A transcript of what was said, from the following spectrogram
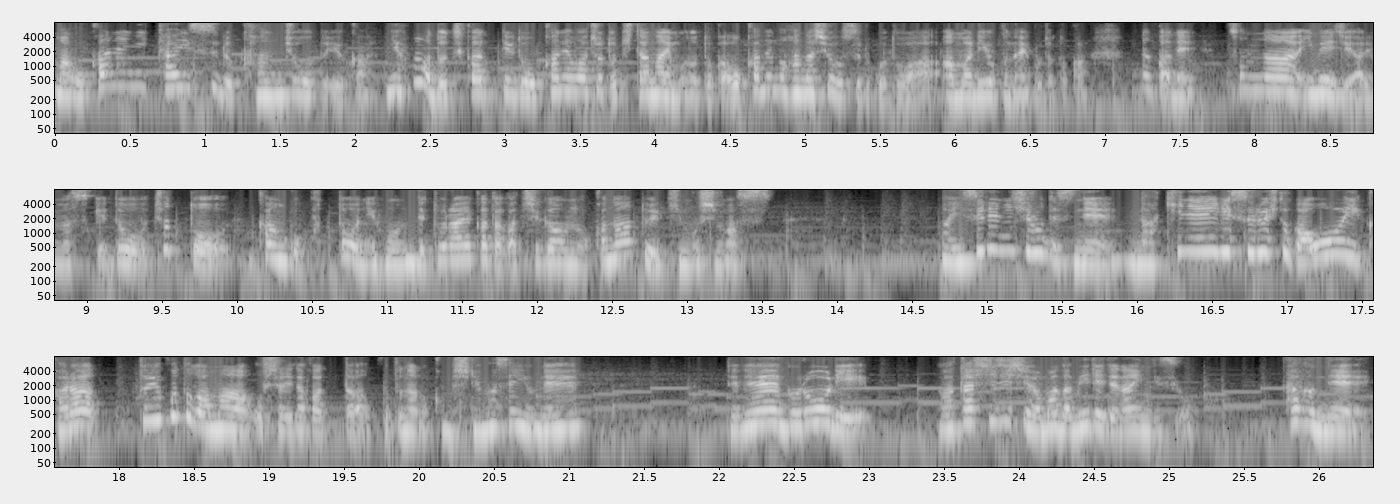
まあお金に対する感情というか、日本はどっちかっていうとお金はちょっと汚いものとか、お金の話をすることはあまり良くないこととか、なんかね、そんなイメージありますけど、ちょっと韓国と日本で捉え方が違うのかなという気もします。まあ、いずれにしろですね、泣き寝入りする人が多いからということが、まあ、おっしゃりたかったことなのかもしれませんよね。でね、グローリー、私自身はまだ見れてないんですよ。多分ね、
